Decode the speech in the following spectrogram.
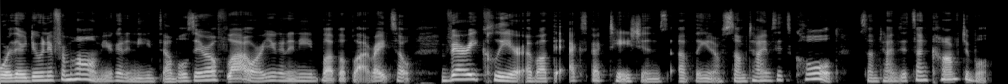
or they're doing it from home. You're going to need double zero flour. You're going to need blah, blah, blah, right? So very clear about the expectations of the, you know, sometimes it's cold. Sometimes it's uncomfortable.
